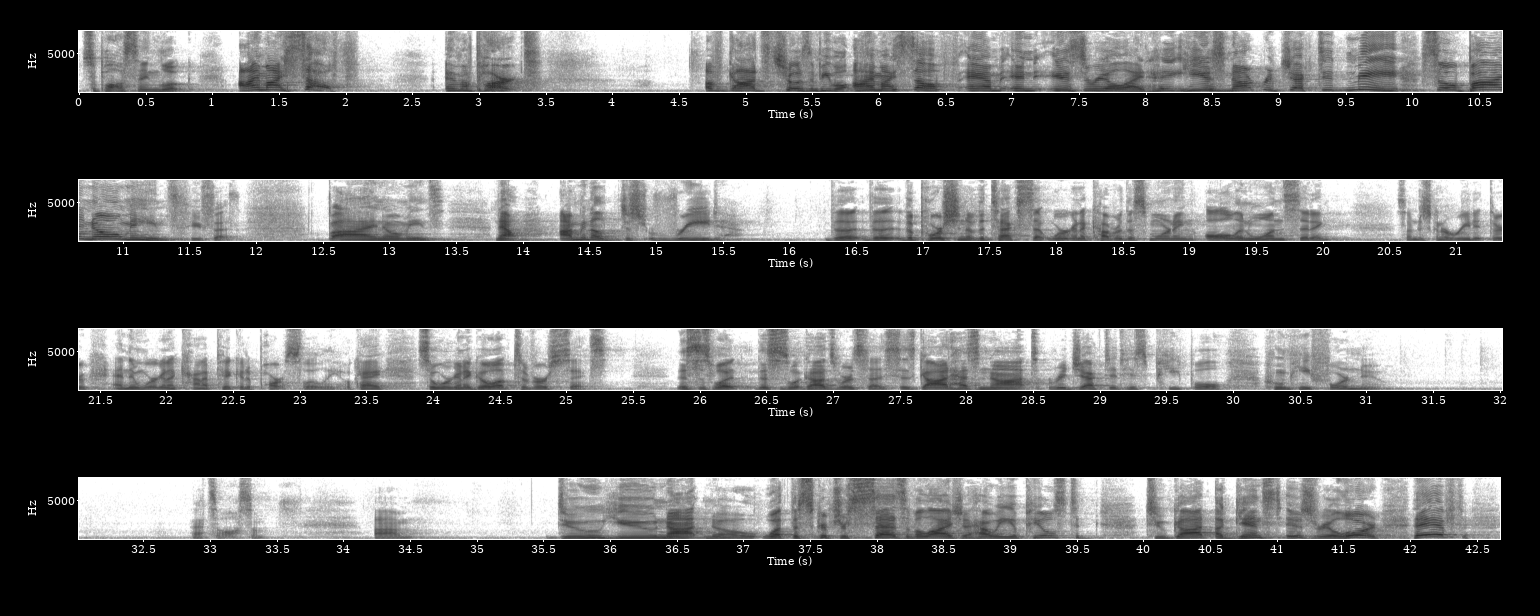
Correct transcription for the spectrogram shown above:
So Paul's saying, look, I myself am a part of God's chosen people. I myself am an Israelite. He has not rejected me, so by no means, he says. By no means. Now, I'm going to just read the, the, the portion of the text that we're going to cover this morning all in one sitting. So I'm just going to read it through, and then we're going to kind of pick it apart slowly, okay? So we're going to go up to verse 6. This is what, this is what God's word says. It says, God has not rejected his people whom he foreknew. That's awesome. Um, do you not know what the scripture says of Elijah, how he appeals to, to God against Israel? Lord, they have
